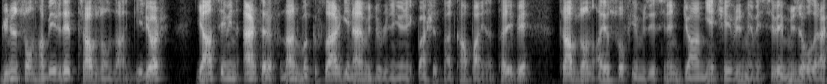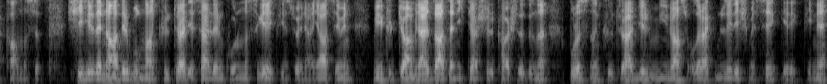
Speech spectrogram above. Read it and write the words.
Günün son haberi de Trabzon'dan geliyor. Yasemin Er tarafından Vakıflar Genel Müdürlüğü'ne yönelik başlatılan kampanyanın talebi, Trabzon Ayasofya Müzesi'nin camiye çevrilmemesi ve müze olarak kalması. Şehirde nadir bulunan kültürel eserlerin korunması gerektiğini söyleyen Yasemin, mevcut camiler zaten ihtiyaçları karşıladığını, burasının kültürel bir miras olarak müzeleşmesi gerektiğini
